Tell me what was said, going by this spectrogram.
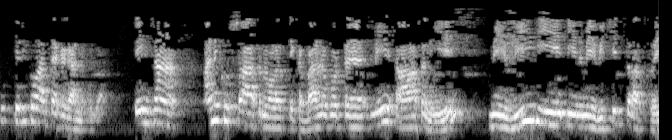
උත්තරිකව අත්දක ගන්න පුළුවන්. ඒ නිසා අනිකුත් ශාසනවලත් එක බලනකොට මේ ශාසනයේ මේ වීර්යයේ තියෙන මේ විචිත්‍රත්වය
